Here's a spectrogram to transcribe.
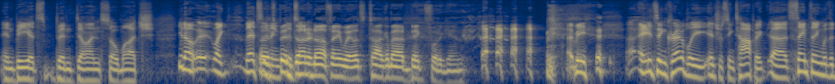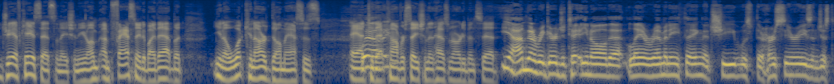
and b it's been done so much. You know, it, like that's Well, an, it's been it's- done enough. Anyway, let's talk about Bigfoot again. I mean, uh, it's an incredibly interesting topic. Uh, same thing with the JFK assassination. You know, I'm, I'm fascinated by that, but you know, what can our dumbasses add to that conversation that hasn't already been said? Yeah, I'm going to regurgitate, you know, that Leah Remini thing that she was the her series and just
